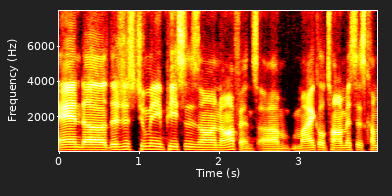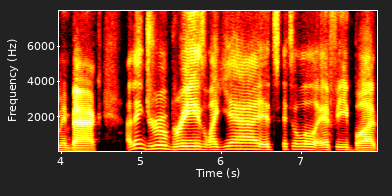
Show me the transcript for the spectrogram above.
And uh, there's just too many pieces on offense. Um, Michael Thomas is coming back. I think Drew Brees, like, yeah, it's it's a little iffy, but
